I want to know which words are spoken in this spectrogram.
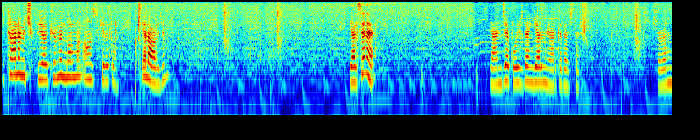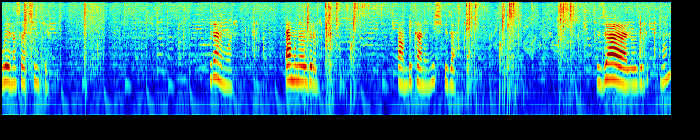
Bir tane mi çıktı ya? Kömür normal. Aa skeleton. Gel abicim. Gelsene. Yanacak o yüzden gelmiyor arkadaşlar. Ya ben burayı nasıl açayım ki? Bir tane var? Ben bunu öldürürüm. Tamam bir taneymiş. Güzel. Güzel. Öldürdük lan.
